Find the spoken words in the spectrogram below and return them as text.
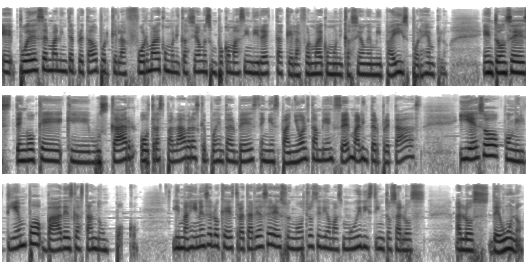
eh, puede ser malinterpretado porque la forma de comunicación es un poco más indirecta que la forma de comunicación en mi país, por ejemplo. Entonces tengo que, que, buscar otras palabras que pueden tal vez en español también ser malinterpretadas. Y eso con el tiempo va desgastando un poco. Imagínense lo que es tratar de hacer eso en otros idiomas muy distintos a los, a los de uno.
